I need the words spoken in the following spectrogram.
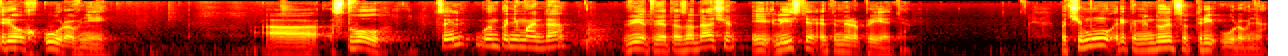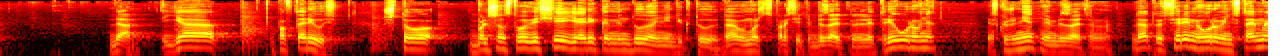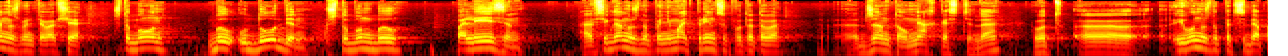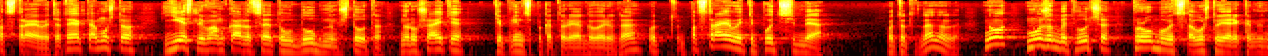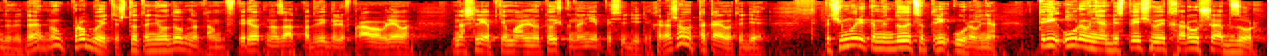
трех уровней. А, ствол – цель, будем понимать, да? Ветви – это задачи, и листья – это мероприятие. Почему рекомендуется три уровня? Да, я повторюсь, что большинство вещей я рекомендую, а не диктую. Да? Вы можете спросить, обязательно ли три уровня. Я скажу, нет, не обязательно. Да? То есть все время уровень в тайм-менеджменте вообще, чтобы он был удобен, чтобы он был полезен, а всегда нужно понимать принцип вот этого gentle, э, мягкости, да, вот э, его нужно под себя подстраивать. Это я к тому, что если вам кажется это удобным что-то, нарушайте те принципы, которые я говорю, да? Вот подстраивайте под себя. Вот это, да, надо. Но, может быть, лучше пробовать с того, что я рекомендую, да? Ну, пробуйте, что-то неудобно, там, вперед, назад, подвигали, вправо, влево, нашли оптимальную точку, на ней посидите. Хорошо? Вот такая вот идея. Почему рекомендуется три уровня? Три уровня обеспечивает хороший обзор.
